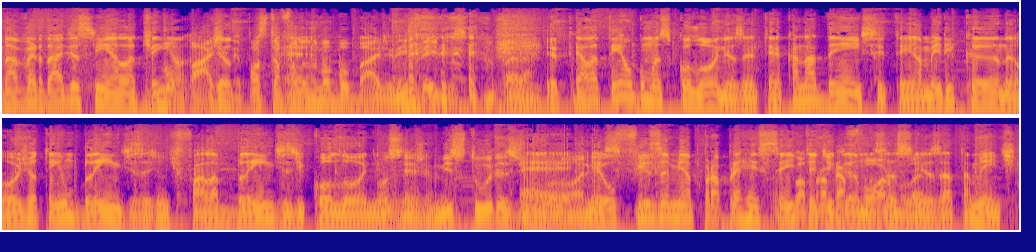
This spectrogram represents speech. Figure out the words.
Na verdade, assim, ela tem. bobagem, eu- né? Posso estar falando uma bobagem, nem sei disso. Ela tem algumas colônias, né? Tem a canadense, tem a americana. Hoje eu tenho blends, a gente fala blends de colônias. Ou seja, né? misturas de É, colônias. Eu fiz a minha própria receita, própria digamos fórmula. assim, exatamente.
